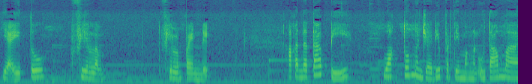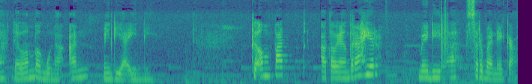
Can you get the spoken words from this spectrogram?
yaitu film. Film pendek. Akan tetapi, waktu menjadi pertimbangan utama dalam penggunaan media ini. Keempat atau yang terakhir, media serbaneka.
